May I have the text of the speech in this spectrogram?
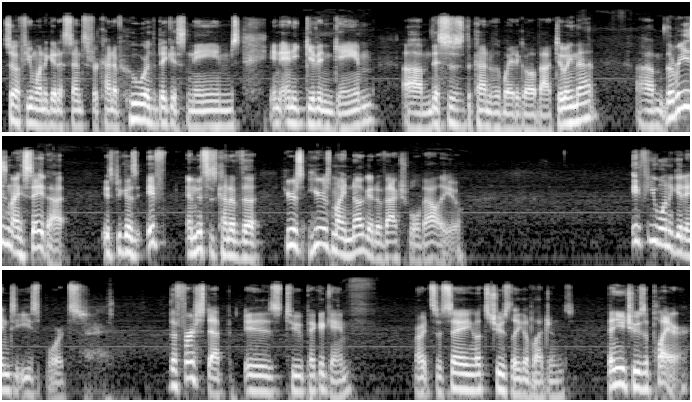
So if you want to get a sense for kind of who are the biggest names in any given game, um, this is the kind of the way to go about doing that. Um, the reason I say that is because if, and this is kind of the here's here's my nugget of actual value. If you want to get into esports, the first step is to pick a game. Right, so say let's choose League of Legends. Then you choose a player.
